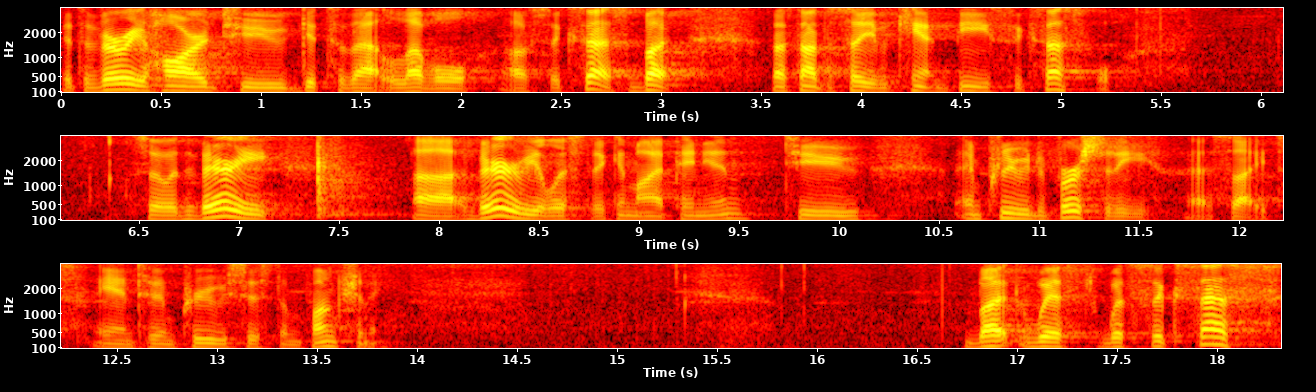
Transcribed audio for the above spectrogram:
it's very hard to get to that level of success. But that's not to say you can't be successful. So it's very, uh, very realistic, in my opinion, to improve diversity at sites and to improve system functioning. But with, with success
